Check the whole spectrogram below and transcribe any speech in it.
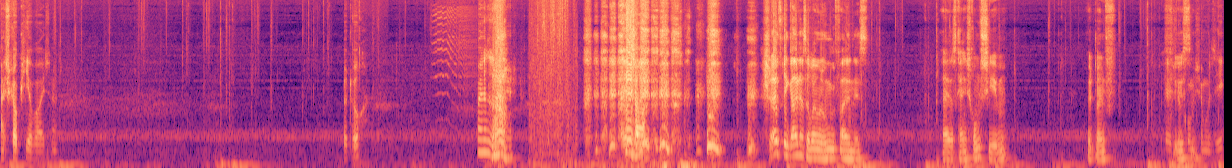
Ah, ich glaube, hier war ich ne? nicht. Oder doch? Alter. Scheiß Regal, das auf einmal umgefallen ist. Ey, das kann ich rumschieben. Mit meinen F Okay, Füßen. komische Musik.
